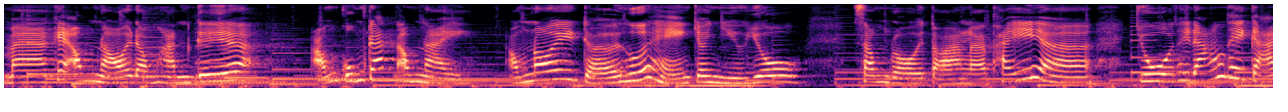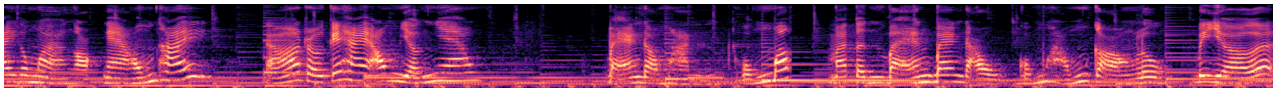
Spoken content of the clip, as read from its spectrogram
Mà cái ông nội đồng hành kia ổng cũng trách ông này. Ổng nói trời ơi hứa hẹn cho nhiều vô. Xong rồi toàn là thấy à, chua, thấy đắng, thấy cay không à ngọt ngào không thấy. Đó, rồi cái hai ông giận nhau. Bạn đồng hành cũng mất, mà tình bạn ban đầu cũng không còn luôn. Bây giờ á,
